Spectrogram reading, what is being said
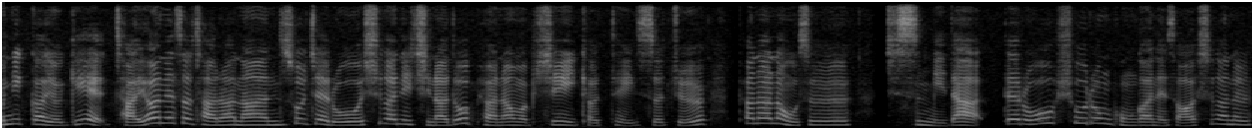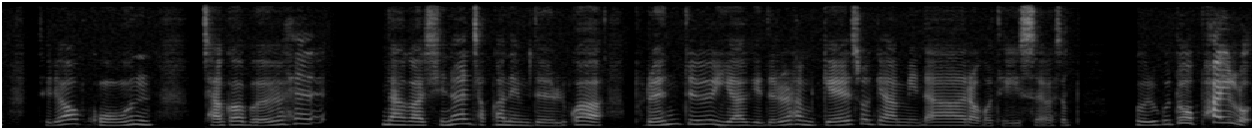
보니까 여기에 자연에서 자라난 소재로 시간이 지나도 변함없이 곁에 있어 줄 편안한 옷을 짓습니다. 때로 쇼룸 공간에서 시간을 들여 고운 작업을 해 나가시는 작가님들과 브랜드 이야기들을 함께 소개합니다. 라고 되어 있어요. 그래서 그리고 또 파일럿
